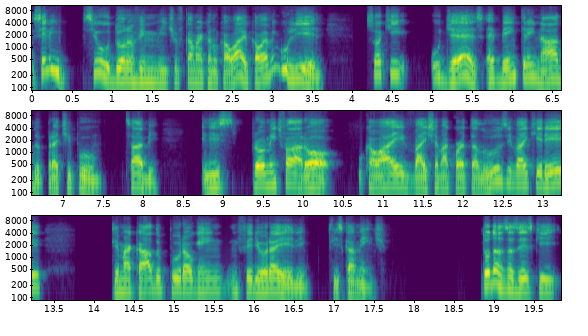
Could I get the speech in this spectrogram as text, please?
se ele. Se o Donovan Mitchell ficar marcando o Kawhi, o Kawhi vai engolir ele. Só que o Jazz é bem treinado para tipo, sabe? Eles provavelmente falaram, ó, oh, o Kawhi vai chamar corta-luz e vai querer ser marcado por alguém inferior a ele, fisicamente todas as vezes que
